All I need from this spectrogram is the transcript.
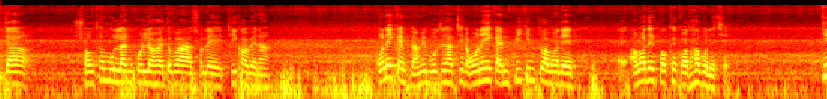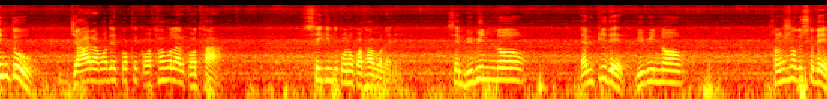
এটা সংখ্যা মূল্যায়ন করলে হয়তো বা আসলে ঠিক হবে না। অনেক এমপি, আমি বলতে চাচ্ছি অনেক এমপি কিন্তু আমাদের আমাদের পক্ষে কথা বলেছে। কিন্তু যার আমাদের পক্ষে কথা বলার কথা, সে কিন্তু কোনো কথা বলেনি। সে বিভিন্ন এমপিদের, বিভিন্ন সংসদ সদস্যদের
